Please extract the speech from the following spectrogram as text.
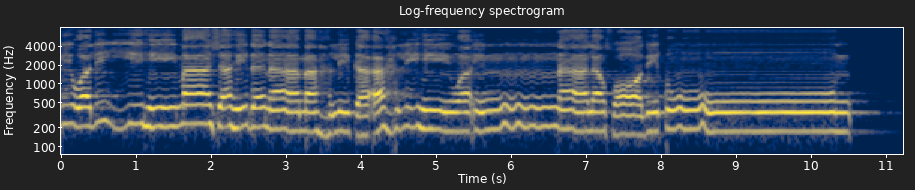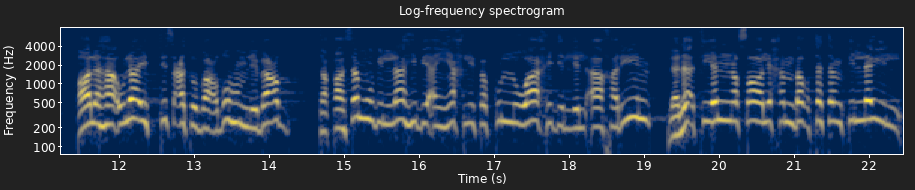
لوليه ما شهدنا مهلك أهله وإنا لصادقون. قال هؤلاء التسعة بعضهم لبعض تقاسموا بالله بأن يحلف كل واحد للآخرين لنأتين صالحا بغتة في الليل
